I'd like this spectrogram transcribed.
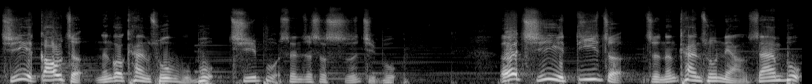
棋艺高者能够看出五步、七步，甚至是十几步；而棋艺低者只能看出两三步。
